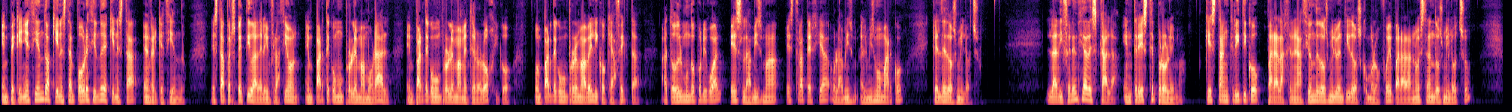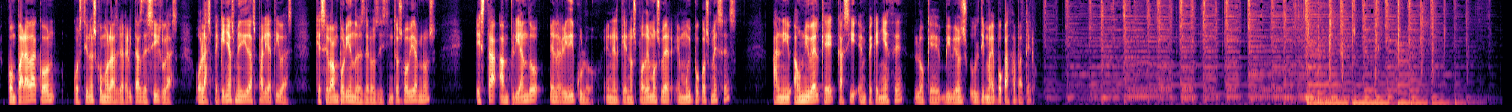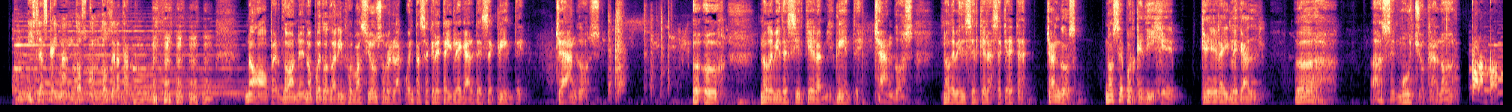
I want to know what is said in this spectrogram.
empequeñeciendo, a quién está empobreciendo y a quién está enriqueciendo. Esta perspectiva de la inflación, en parte como un problema moral, en parte como un problema meteorológico o en parte como un problema bélico que afecta a todo el mundo por igual, es la misma estrategia o el mismo marco que el de 2008. La diferencia de escala entre este problema, que es tan crítico para la generación de 2022 como lo fue para la nuestra en 2008, comparada con cuestiones como las guerritas de siglas o las pequeñas medidas paliativas que se van poniendo desde los distintos gobiernos, está ampliando el ridículo en el que nos podemos ver en muy pocos meses a un nivel que casi empequeñece lo que vivió en su última época Zapatero. Islas Caimán, 2 con 2 de la tarde. no, perdone, no puedo dar información sobre la cuenta secreta ilegal de ese cliente. Changos. Uh -uh. No debí decir que era mi cliente. Changos. No debí decir que era secreta. Changos. No sé por qué dije que era ilegal. hace mucho calor. Polan Pop.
